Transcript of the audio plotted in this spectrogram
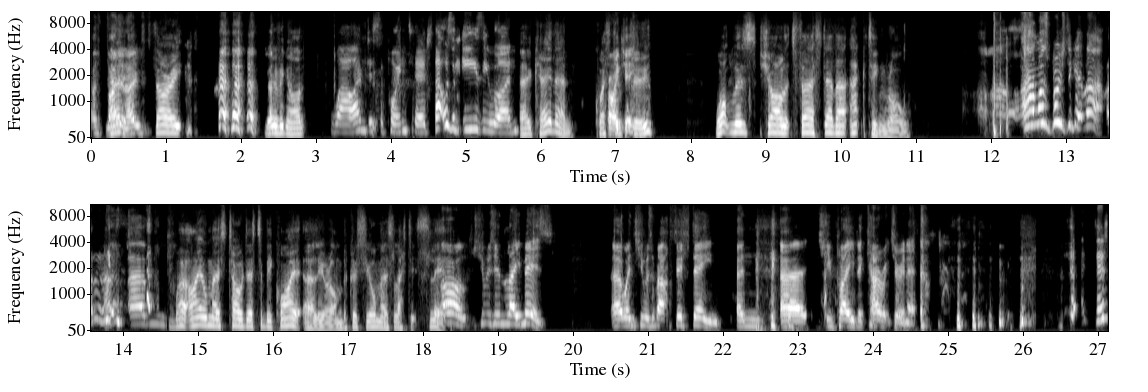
I No, don't Sorry. know. Moving on. Wow, I'm disappointed. That was an easy one. Okay, then. Question Crikey. two. What was Charlotte's first ever acting role? How am I supposed to get that? I don't know. Um, Well, I almost told her to be quiet earlier on because she almost let it slip. oh, she was in Les Mis uh, when she was about 15 and uh, she played a character in it. I did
